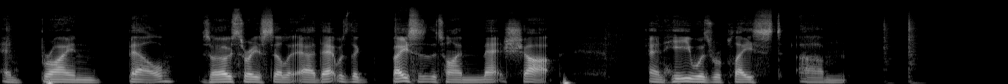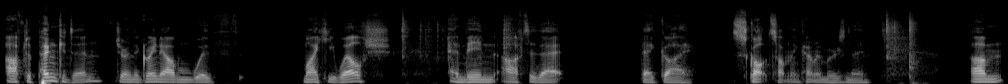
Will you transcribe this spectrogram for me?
and Brian Bell. So those three are still. Uh, that was the bassist at the time, Matt Sharp, and he was replaced um, after Pinkerton during the Green album with Mikey Welsh, and then after that, that guy Scott something can't remember his name. Um,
